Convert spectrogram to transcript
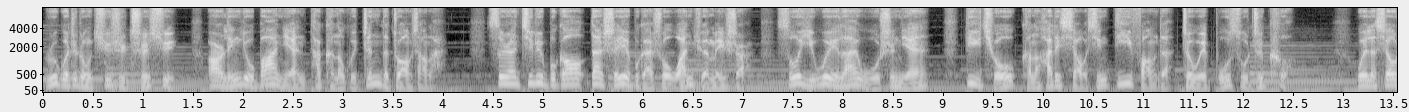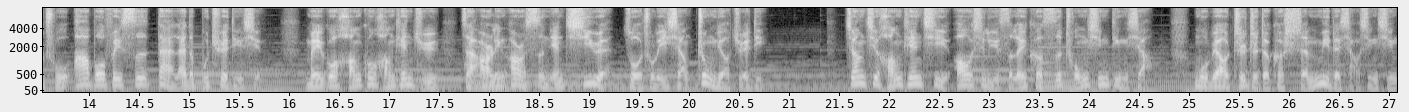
如果这种趋势持续，二零六八年它可能会真的撞上来。虽然几率不高，但谁也不敢说完全没事儿。所以未来五十年，地球可能还得小心提防的这位不速之客。为了消除阿波菲斯带来的不确定性，美国航空航天局在二零二四年七月做出了一项重要决定，将其航天器奥西里斯雷克斯重新定向，目标直指这颗神秘的小行星。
